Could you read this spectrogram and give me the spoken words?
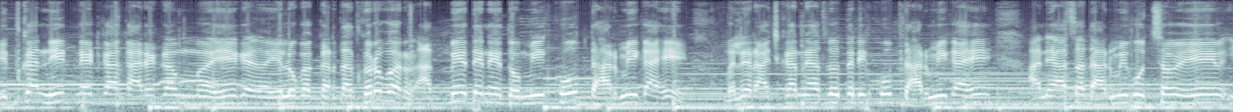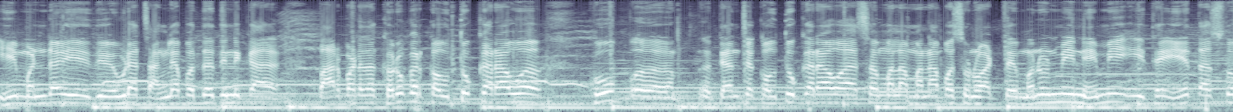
इतका नीटनेटका कार्यक्रम हे हे लोक करतात. खरोखर आत्मीयतेने येतो. मी खूप धार्मिक आहे. भले राजकारणी असलो तरी खूप धार्मिक आहे. आणि असा धार्मिक उत्सव हे ही मंडळी एवढ्या चांगल्या पद्धतीने का पार पाडतात. खरोखर कौतुक करावं खूप त्यांचं कौतुक करावं असं मला मनापासून वाटतं म्हणून मी नेहमी इथे येत असतो.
